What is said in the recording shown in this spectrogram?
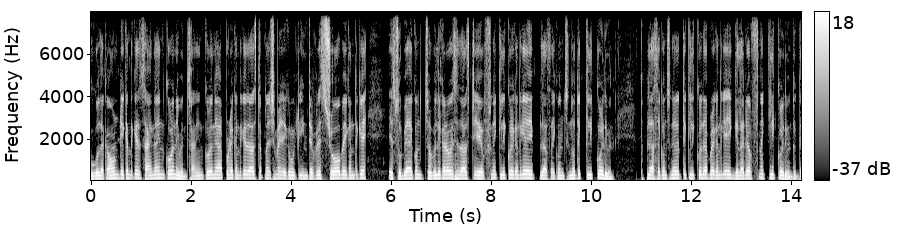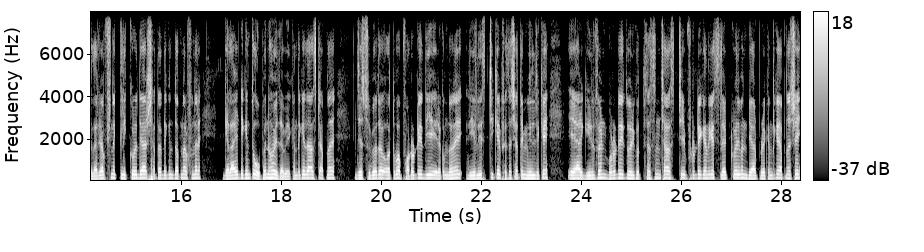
গুগল অ্যাকাউন্টে এখান থেকে সাইন ইন করে নেবেন। সাইন ইন করে নেওয়ার পর এখান থেকে জাস্ট আপনার সামনে এরকম একটি ইন্টারফেস শো হবে। এখান থেকে এই ছবি আইকন ছবি লেখা রয়েছে। জাস্ট এই অপশনে ক্লিক করে এখান থেকে এই প্লাস আইকন চিহ্নতে ক্লিক করে দেবেন। তো প্লাস আইকন চিহ্নতে ক্লিক করে দেওয়ার পর এখান থেকে এই গ্যালারি অপশনে ক্লিক করে দেবেন। তো গ্যালারি অপশনে ক্লিক করে দেওয়ার সাথে সাথে কিন্তু আপনার ফোনের গ্যালারিটি কিন্তু ওপেন হয়ে যাবে। এখান থেকে জাস্ট আপনার যে ছবি অথবা- ফটোটি দিয়ে এরকম ধরনের রিয়েলিস্টিকের ফেসের সাথে মিল রেখে এ আর গার্লফ্রেন্ড ফটোটি তৈরি করতে চাচ্ছেন জাস্ট সেই ফটোটি এখান থেকে সিলেক্ট করে দেবেন। দেওয়ার পরে এখান থেকে আপনার সেই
